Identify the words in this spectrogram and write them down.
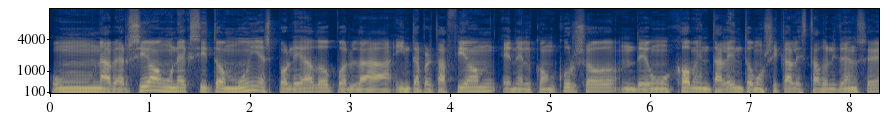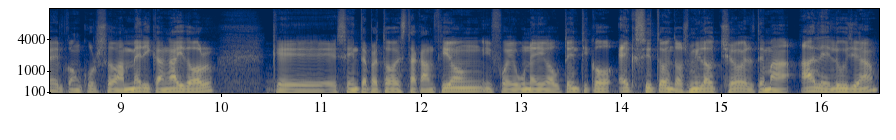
Una versión, un éxito muy espoleado por la interpretación en el concurso de un joven talento musical estadounidense, el concurso American Idol, que se interpretó esta canción y fue un auténtico éxito en 2008, el tema Aleluya,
